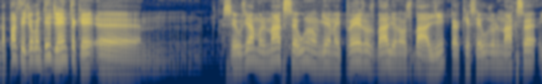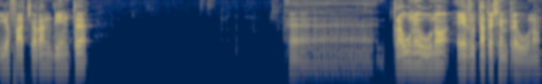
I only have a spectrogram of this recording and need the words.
La parte di gioco intelligente che eh, se usiamo il max 1 non viene mai preso, sbaglio o no? Sbagli, perché se uso il max io faccio randint eh, tra 1 e 1 e il risultato è sempre 1.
